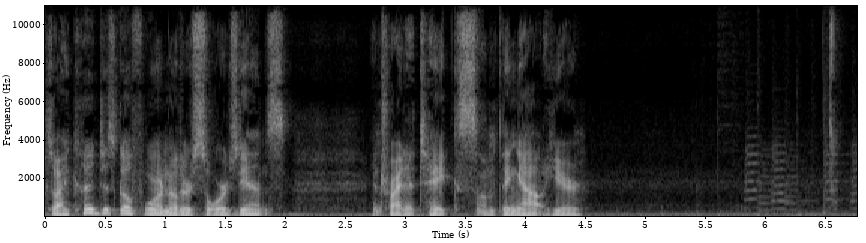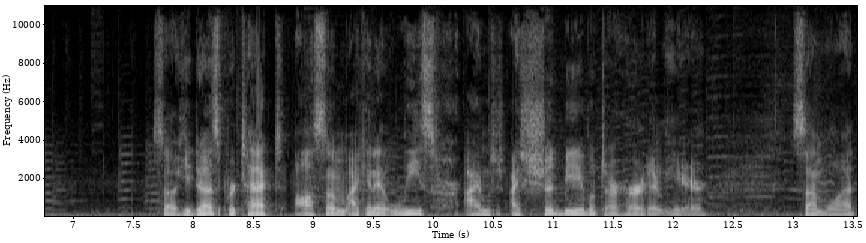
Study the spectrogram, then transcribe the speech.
so I could just go for another Swords Dance and try to take something out here. So he does protect. Awesome. I can at least... I'm, I should be able to hurt him here. somewhat.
